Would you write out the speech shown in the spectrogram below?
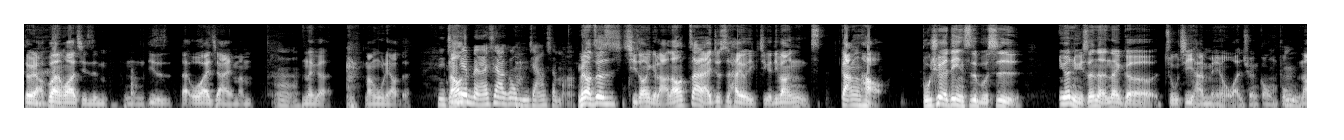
对啊，不然的话，其实嗯，一直在窝外家也蛮 嗯那个蛮无聊的。你今天本来是要跟我们讲什么？没有，这是其中一个啦。然后再来就是还有几个地方刚好不确定是不是。因为女生的那个足迹还没有完全公布，嗯、然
